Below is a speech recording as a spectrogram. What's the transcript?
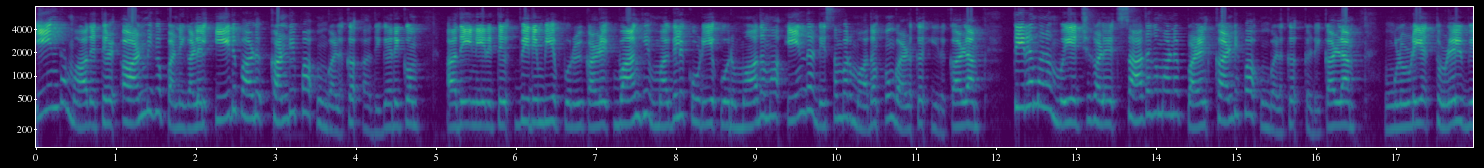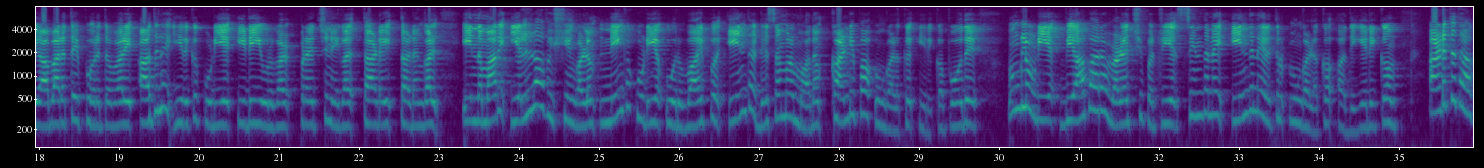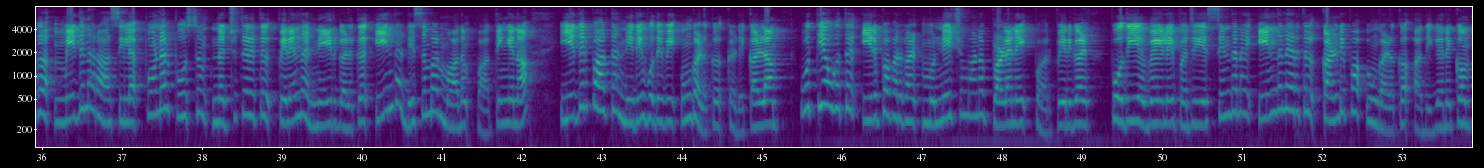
இந்த மாதத்தில் ஆன்மீக பணிகளில் ஈடுபாடு கண்டிப்பா உங்களுக்கு அதிகரிக்கும். அதே நேரத்தில் விரும்பிய பொருட்களை வாங்கி மகிழக்கூடிய ஒரு மாதமா இந்த டிசம்பர் மாதம் உங்களுக்கு இருக்கலாம். திருமண முயற்சிகளில் சாதகமான பலன் கண்டிப்பாக உங்களுக்கு கிடைக்கலாம். உங்களுடைய தொழில் வியாபாரத்தை பொறுத்தவரை அதில் இருக்கக்கூடிய இடையூறுகள் பிரச்சனைகள் தடை தடங்கள் இந்த மாதிரி எல்லா விஷயங்களும் நீங்கக்கூடிய ஒரு வாய்ப்பு இந்த டிசம்பர் மாதம் கண்டிப்பாக உங்களுக்கு இருக்க போகுது. உங்களுடைய வியாபார வளர்ச்சி பற்றிய சிந்தனை இந்த நேரத்தில் உங்களுக்கு அதிகரிக்கும். அடுத்ததாக மிதுன ராசியில் புனர் பூசும் நட்சத்திரத்தில் பிறந்த நேர்களுக்கு இந்த டிசம்பர் மாதம் பார்த்தீங்கன்னா எதிர்பார்த்த நிதி உதவி உங்களுக்கு கிடைக்கலாம். உத்தியோகத்தில் இருப்பவர்கள் முன்னேற்றமான பலனை பார்ப்பீர்கள். புதிய வேலை பற்றிய சிந்தனை இந்த நேரத்தில் கண்டிப்பாக உங்களுக்கு அதிகரிக்கும்.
